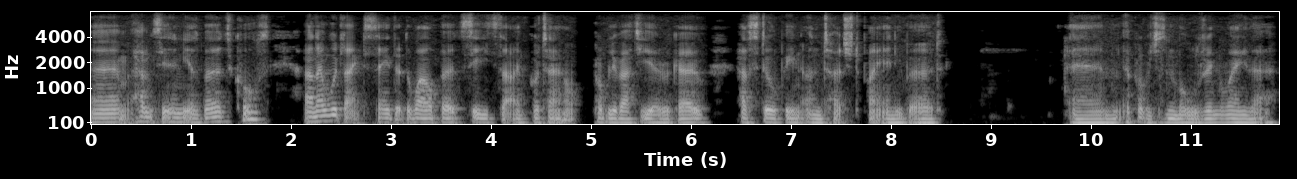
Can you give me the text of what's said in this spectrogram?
Um, I haven't seen any other birds, of course. And I would like to say that the wild bird seeds that I put out probably about a year ago have still been untouched by any bird. Um, they're probably just mouldering away there.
